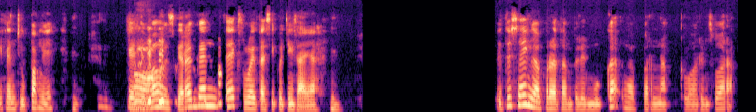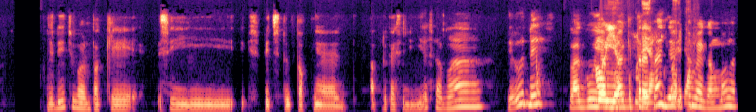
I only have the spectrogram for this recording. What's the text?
ikan cupang ya. Ikan oh. cupang sekarang kan saya eksploitasi kucing saya. Itu saya nggak pernah tampilin muka nggak pernah keluarin suara. Jadi cuma pakai si speech to talknya aplikasi dia sama ya udah lagu oh, yang iya, lagi tren aja itu megang banget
